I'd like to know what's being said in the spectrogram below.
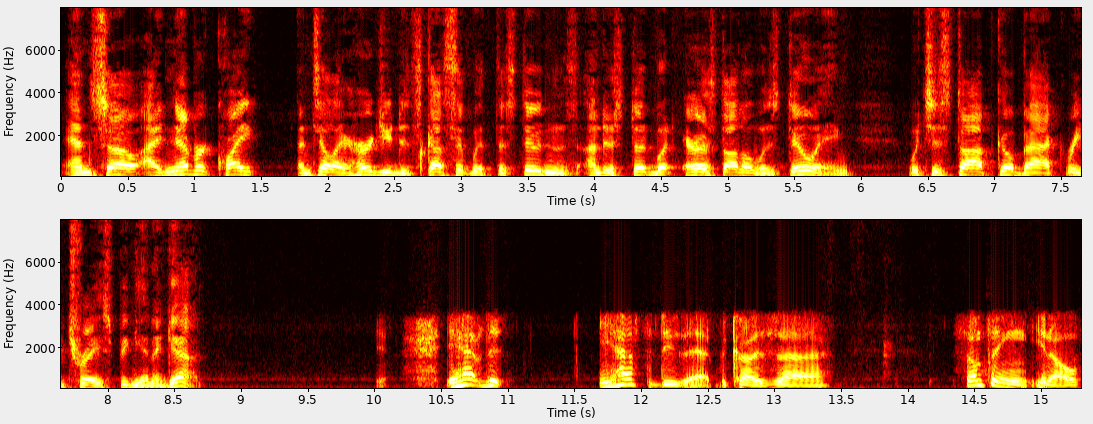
and so I never quite, until I heard you discuss it with the students, understood what Aristotle was doing, which is stop, go back, retrace, begin again. You have to, you have to do that because. Uh, something you know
